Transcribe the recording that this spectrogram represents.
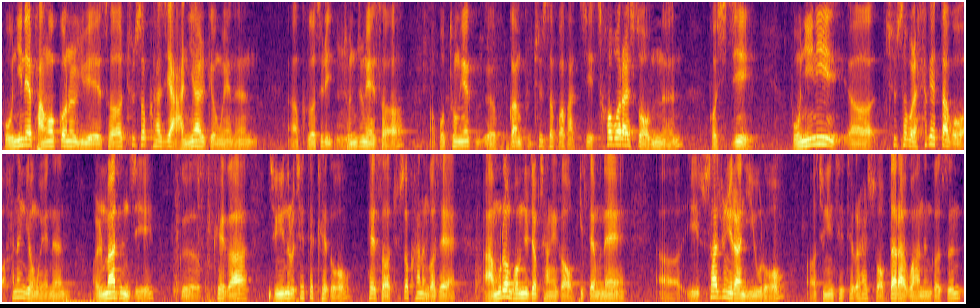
본인의 방어권을 위해서 출석하지 아니할 경우에는 어, 그것을 이- 존중해서 어, 보통의 그, 어, 국감 불출석과 같이 처벌할 수 없는 것이지 본인이 어, 출석을 하겠다고 하는 경우에는 얼마든지 그 국회가 증인으로 채택해도 해서 출석하는 것에 아무런 법률적 장애가 없기 때문에 어, 이 수사 중이라는 이유로 어, 증인 채택을 할 수 없다라고 하는 것은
